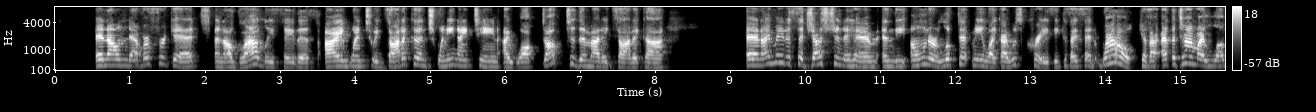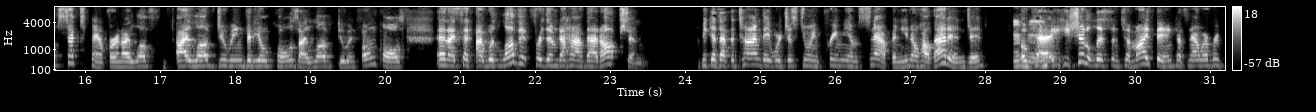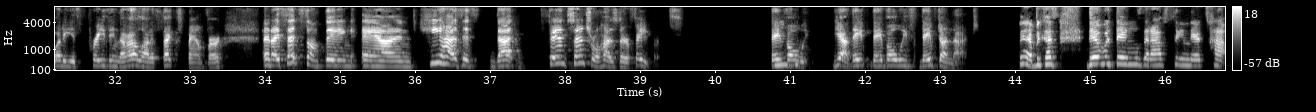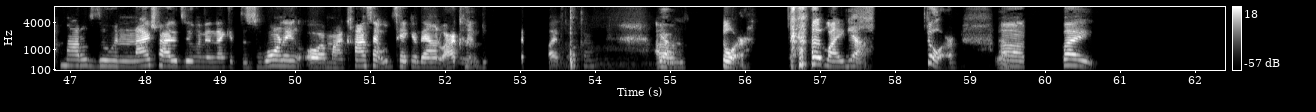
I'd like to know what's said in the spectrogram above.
and I'll never forget, and I'll gladly say this. I went to Exxxotica in 2019. I walked up to them at Exxxotica and I made a suggestion to him, and the owner looked at me like I was crazy because I said, "Wow!" Because at the time I love SextPanther, and I love I love doing video calls, I love doing phone calls, and I said I would love it for them to have that option because at the time they were just doing premium Snap, and you know how that ended. Mm-hmm. Okay, he should have listened to my thing because now everybody is praising the hell out of SextPanther. And I said something, and he has his that FanCentro has their favorites. They've mm-hmm. always, yeah, they they've always they've done that. Yeah, because there were things that I've seen their top models doing, and I try to do, and then I get this warning, or my content was taken down, or I couldn't do. It. Like, okay, yeah. um, sure, like, yeah, sure, yeah. um, but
